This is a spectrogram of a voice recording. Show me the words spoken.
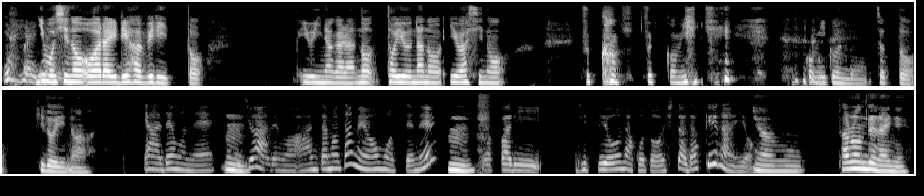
いやいやいや。煮干しのお笑いリハビリと言いながらの、という名のイワシのツッコミ、ツッコミ、ツッコミ訓練。ちょっと、ひどいな。いや、でもね、ううんちはでもあんたのためを思ってね、うん。やっぱり必要なことをしただけなんよ。いや、もう、頼んでないね。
